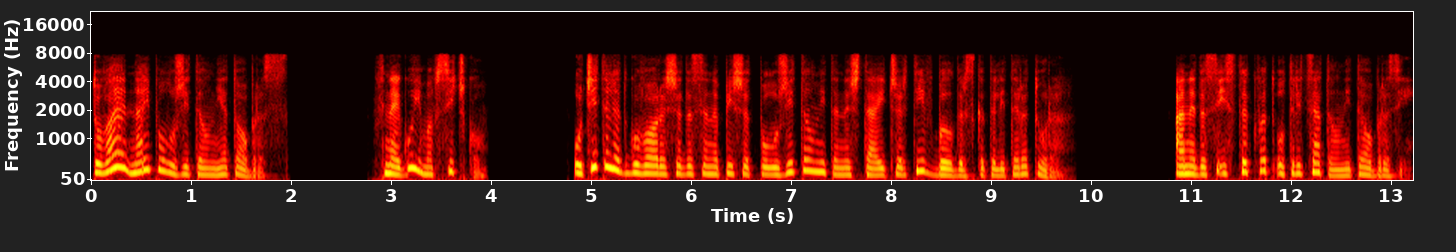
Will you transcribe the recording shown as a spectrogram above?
Това е най-положителният образ. В него има всичко. Учителят говореше да се напишат положителните неща и черти в българската литература. А не да се изтъкват отрицателните образи.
